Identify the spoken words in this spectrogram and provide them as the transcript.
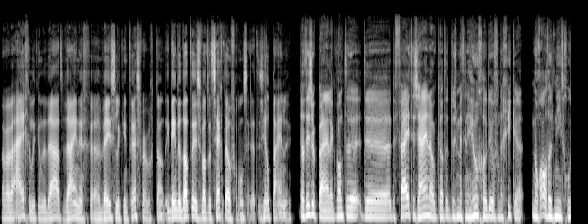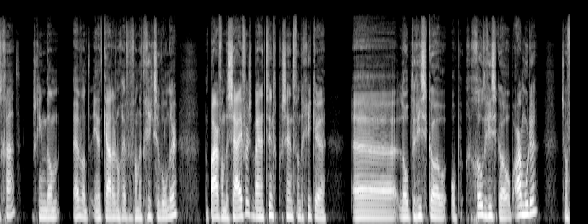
Maar waar we eigenlijk inderdaad weinig eh, wezenlijk interesse voor hebben getoond. Ik denk dat dat is wat het zegt over ons. En dat is heel pijnlijk. Dat is ook pijnlijk, want de, de, de feiten zijn ook dat het dus met een heel groot deel van de Grieken nog altijd niet goed gaat. Misschien dan, hè, want in het kader nog even van het Griekse wonder. Een paar van de cijfers. Bijna 20% van de Grieken eh, loopt risico op, groot risico op armoede. Zo'n 15%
